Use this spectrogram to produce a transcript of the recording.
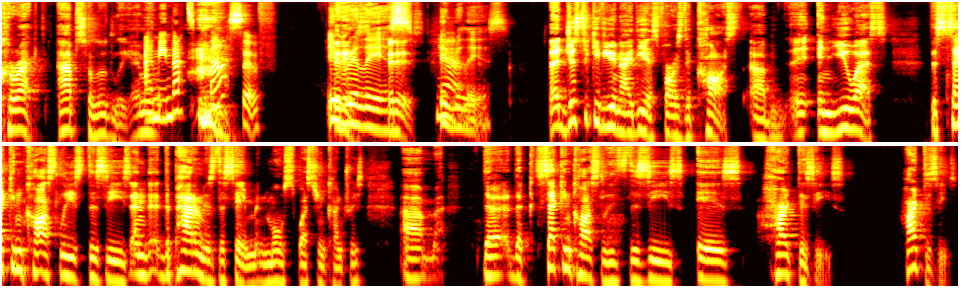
Correct. Absolutely. I mean, I mean that's massive. It, it really is. It is. Yeah. It really is. Uh, just to give you an idea as far as the cost, um, in U.S., the second costliest disease, and the, the, pattern is the same in most Western countries. Um, the the second costliest disease is heart disease. Heart disease,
